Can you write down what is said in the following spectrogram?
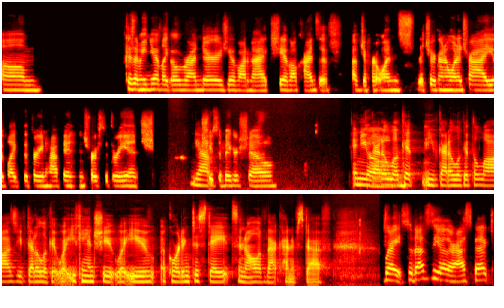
um, because I mean, you have like over unders, you have automatics, you have all kinds of of different ones that you're going to want to try. You have like the three and a half inch versus the three inch. Yeah, shoots a bigger shell. And you've um, got to look at you've got to look at the laws. You've got to look at what you can shoot, what you according to states, and all of that kind of stuff. Right. So that's the other aspect.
